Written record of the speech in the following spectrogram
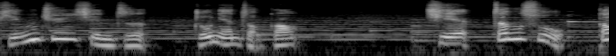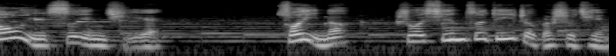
平均薪资逐年走高，且增速高于私营企业，所以呢，说薪资低这个事情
